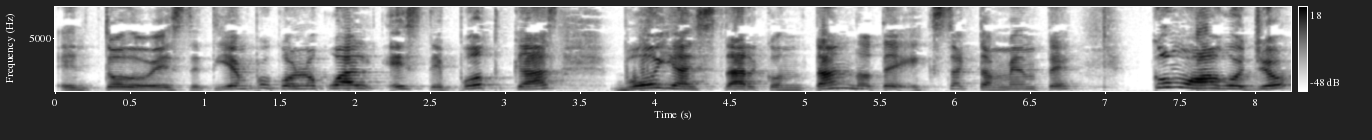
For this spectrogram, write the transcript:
en todo este tiempo, con lo cual este podcast voy a estar contándote exactamente ¿Cómo hago yo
